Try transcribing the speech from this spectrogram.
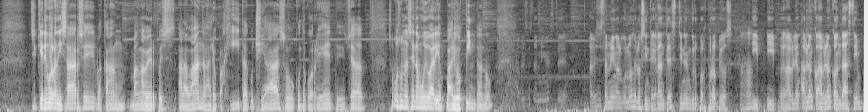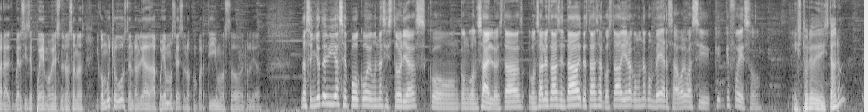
Si quieren organizarse, bacán, van a ver pues a la banda, Areopajita, Cuchillazo, Contracorriente. O sea, somos una escena muy vari- variopinta, ¿no? A veces también algunos de los integrantes tienen grupos propios Ajá. y, y, eh, hablan, hablan, con, hablan con Dustin para ver si se puede mover eso entre las zonas. Y con mucho gusto, en realidad, apoyamos eso, los compartimos, todo, en realidad. Dustin, yo te vi hace poco en unas historias con, con Gonzalo. Estabas, Gonzalo estaba sentado y tú estabas acostado y era como una conversa o algo así. ¿Qué, qué fue eso? ¿Historia de Instagram?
